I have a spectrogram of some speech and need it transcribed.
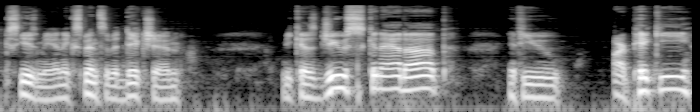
excuse me, an expensive addiction. Because juice can add up. If you are picky,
